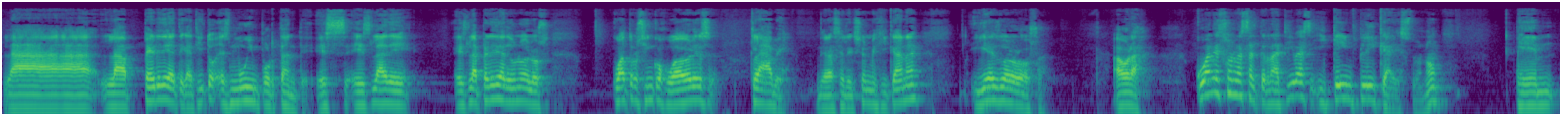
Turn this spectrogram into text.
La, la pérdida de Tecatito es muy importante. Es, es, la de, es la pérdida de uno de los cuatro o cinco jugadores clave de la selección mexicana y es dolorosa. Ahora, ¿cuáles son las alternativas y qué implica esto? ¿no? Em,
